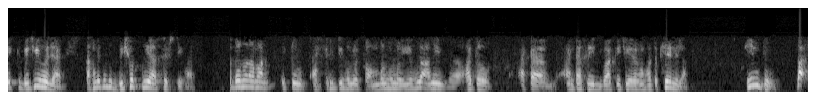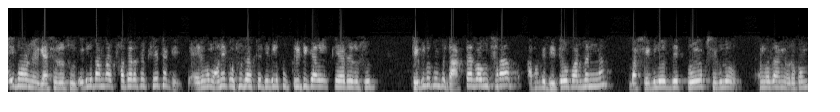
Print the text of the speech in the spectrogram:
একটু বেশি হয়ে যায় তাহলে কিন্তু বিষক্রিয়ার সৃষ্টি হয়। ধরুন আমার একটু অ্যাসিডিটি হলো, একটু অম্বল হলো ইয়ে হলো, আমি হয়তো একটা অ্যান্টাসিড বা কিছু এরকম হয়তো খেয়ে নিলাম। কিন্তু, বা এই ধরনের গ্যাসের ওষুধ, এগুলো তো আমরা সচরাচর খেয়ে থাকি। এরকম অনেক ওষুধ আছে যেগুলো খুব ক্রিটিক্যাল কেয়ারের ওষুধ। সেগুলো কিন্তু ডাক্তারবাবু ছাড়া আমাকে দিতেও পারবেন না, বা সেগুলোর যে প্রয়োগ, সেগুলো আমি ওরকম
